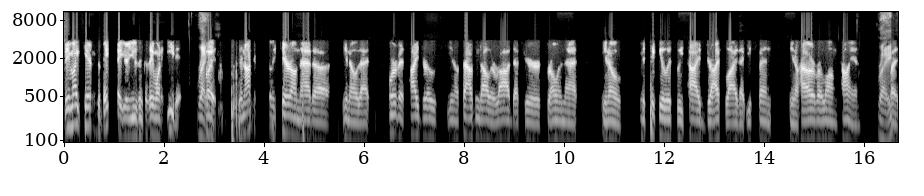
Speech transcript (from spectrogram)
They might care the bait that you're using because they want to eat it, Right. but they're not going to really care on that. Uh, you know, that Orvis Hydros, you know, thousand dollar rod that you're throwing that, you know, meticulously tied dry fly that you spent, you know, however long tying. right. but-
